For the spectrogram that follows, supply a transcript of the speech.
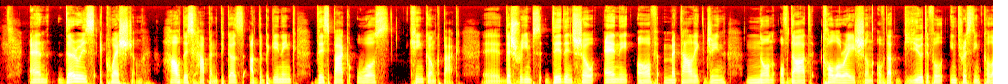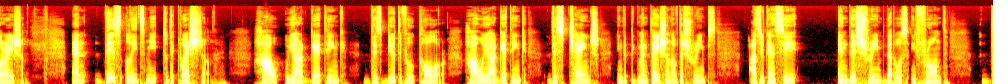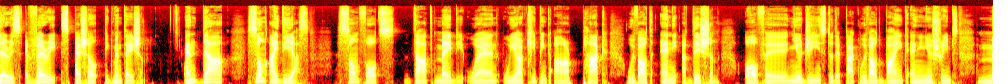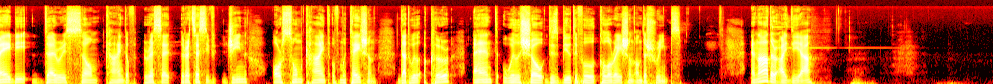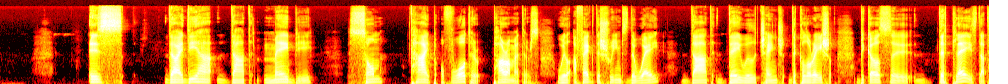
And there is a question how this happened because at the beginning this pack was King Kong pack. Uh, the shrimps didn't show any of metallic gene, none of that coloration of that beautiful, interesting coloration. And this leads me to the question how we are getting this beautiful color, how we are getting this change in the pigmentation of the shrimps. As you can see in this shrimp that was in front, there is a very special pigmentation. And there are some ideas, some thoughts that maybe when we are keeping our pack without any addition of uh, new genes to the pack without buying any new shrimps, maybe there is some kind of recessive gene or some kind of mutation that will occur and will show this beautiful coloration on the shrimps. Another idea is the idea that maybe some type of water parameters will affect the shrimps the way that they will change the coloration. Because uh, the place that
